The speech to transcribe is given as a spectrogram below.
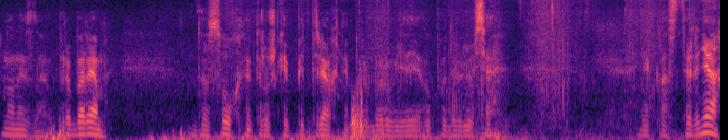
Ну не знаю, приберемо, досохне, трошки підтряхне, приберу, я його подивлюся. Яка стерня,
